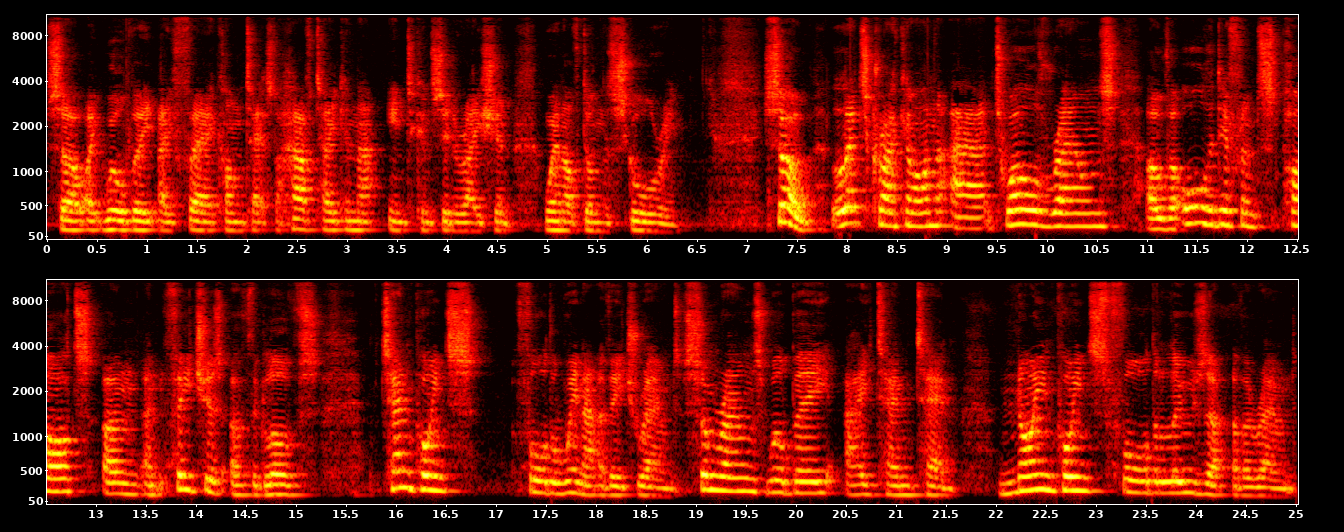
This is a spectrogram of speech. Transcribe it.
so it will be a fair contest. I have taken that into consideration when I've done the scoring. So let's crack on. Uh, 12 rounds over all the different parts um, and features of the gloves. 10 points for the winner of each round. Some rounds will be a 10-10. 9 points for the loser of a round.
